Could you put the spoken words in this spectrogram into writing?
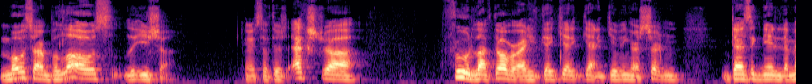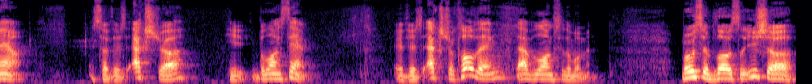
Mosar belos leisha. Okay, so if there's extra food left over, right, he's again giving her a certain designated amount. So if there's extra, he belongs to him. If there's extra clothing, that belongs to the woman. Mosar belos leisha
